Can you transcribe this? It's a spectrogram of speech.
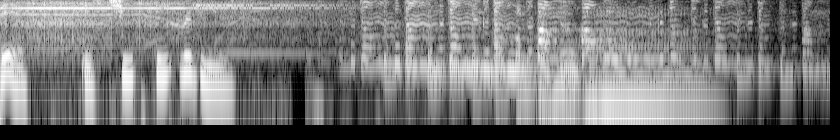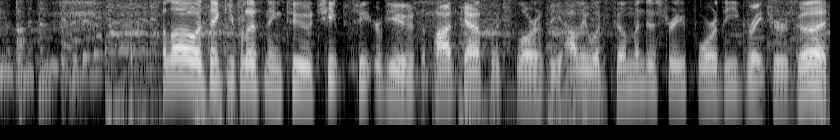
This is Cheap Seat Reviews. Hello, and thank you for listening to Cheap Seat Reviews, the podcast that explores the Hollywood film industry for the greater good.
